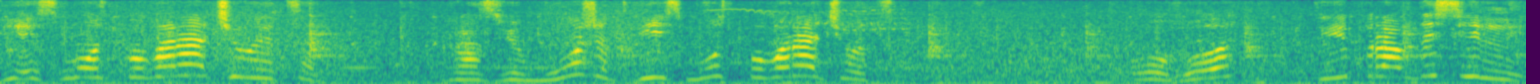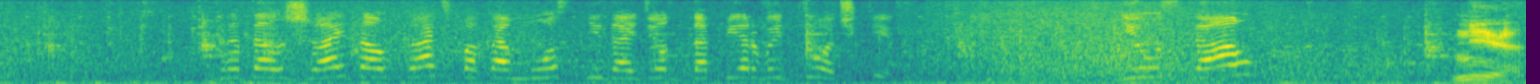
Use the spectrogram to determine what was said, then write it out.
Весь мост поворачивается. Разве может весь мост поворачиваться? Ого, ты правда сильный. Продолжай толкать, пока мост не дойдет до первой точки. Не устал? Нет,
